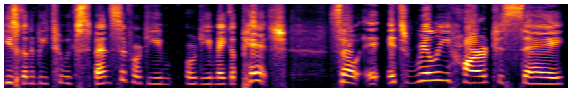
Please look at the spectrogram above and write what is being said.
he's going to be too expensive," or do you or do you make a pitch? So it, it's really hard to say.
